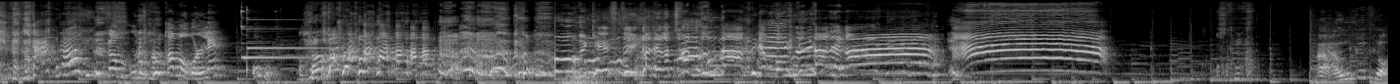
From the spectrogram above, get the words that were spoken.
그럼 우리 바꿔 먹을래? 오늘 게스트니까 내가 참는다. 그냥 먹는다 내가. 아! 아, 안 긁혀.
